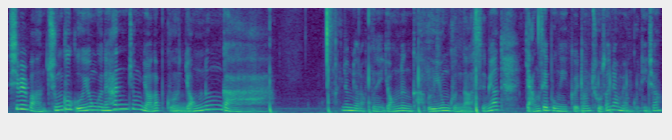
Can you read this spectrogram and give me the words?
11번 중국 의용군의 한중연합군 영릉가 한중연합군의 영릉가 의용군 나왔으면 양세봉이 이끌던 조선혁명군이죠.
